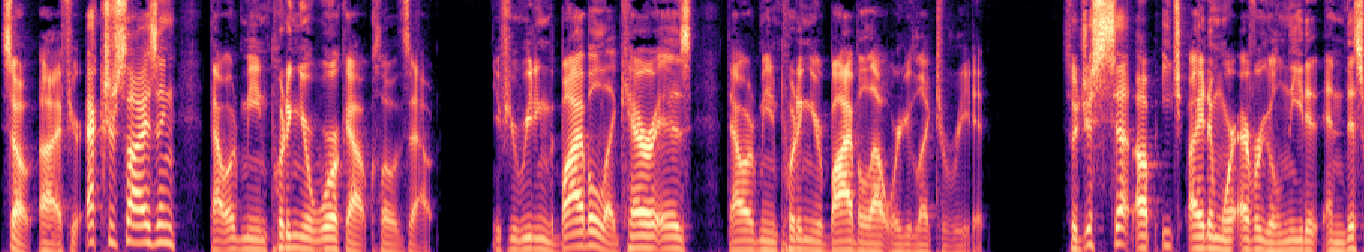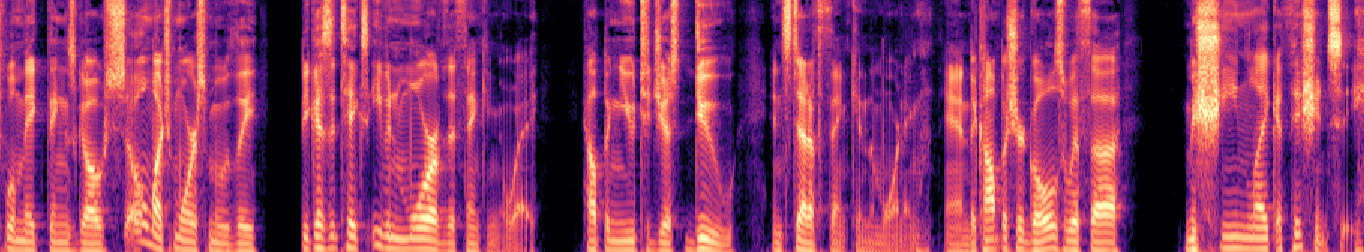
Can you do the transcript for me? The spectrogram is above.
So, uh, if you're exercising, that would mean putting your workout clothes out. If you're reading the Bible like Cara is, that would mean putting your Bible out where you like to read it. So just set up each item wherever you'll need it, and this will make things go so much more smoothly because it takes even more of the thinking away, helping you to just do instead of think in the morning and accomplish your goals with uh, machine like efficiency.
